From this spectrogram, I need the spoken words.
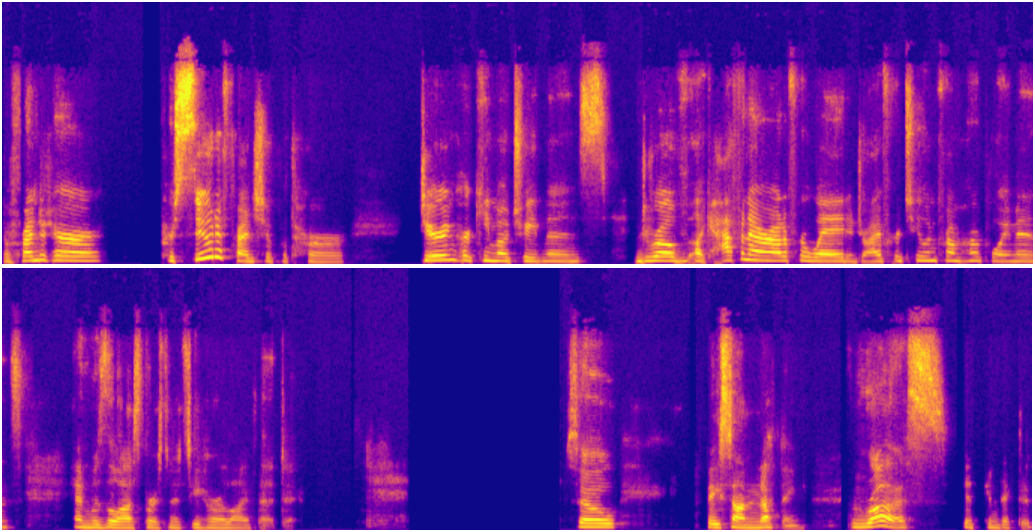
befriended her, pursued a friendship with her during her chemo treatments, drove like half an hour out of her way to drive her to and from her appointments, and was the last person to see her alive that day. So, based on nothing, Russ gets convicted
